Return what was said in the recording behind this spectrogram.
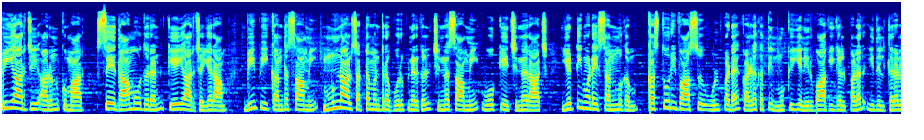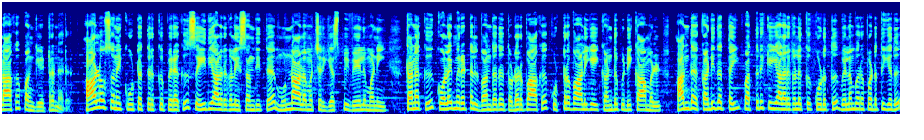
P R G Arunkumar சே. Damodaran K. R. Jayaram P P Kandasamy முன்னாள் சட்டமன்ற உறுப்பினர்கள் சின்னசாமி ஓ. கே. சின்னராஜ் எட்டிமடை சண்முகம் கஸ்தூரி வாசு உள்பட கழகத்தின் முக்கிய நிர்வாகிகள் பலர் இதில் திரளாக பங்கேற்றனர். ஆலோசனை கூட்டத்திற்கு பிறகு செய்தியாளர்களை சந்தித்த முன்னாள் அமைச்சர் எஸ்பி வேலுமணி தனக்கு கொலை மிரட்டல் வந்தது தொடர்பாக குற்றவாளியை கண்டுபிடிக்காமல் அந்த கடிதத்தை பத்திரிகையாளர்களுக்கு கொடுத்து விளம்பரப்படுத்தியது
